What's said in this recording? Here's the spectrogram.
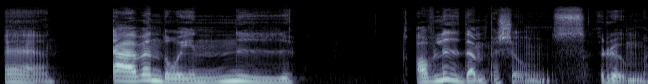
eh, även då i en ny avliden persons rum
